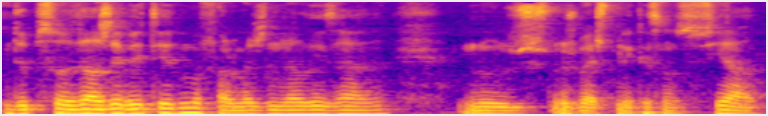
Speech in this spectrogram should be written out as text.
de pessoas LGBT de uma forma generalizada nos, nos meios de comunicação social.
